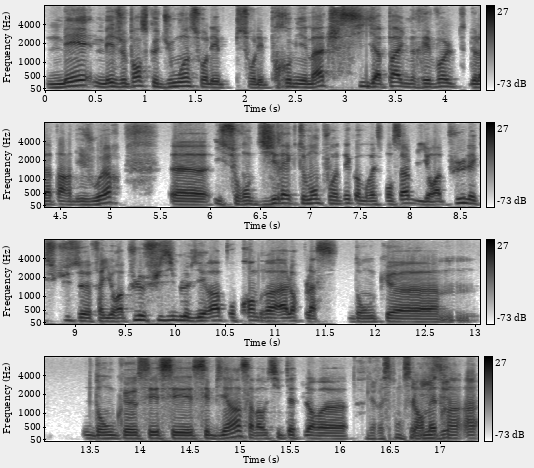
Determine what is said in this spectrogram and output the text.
Mais, mais je pense que du moins sur les, sur les premiers matchs, s'il n'y a pas une révolte de la part des joueurs, euh, ils seront directement pointés comme responsables. Il y aura plus l'excuse, enfin il y aura plus le fusible Vieira pour prendre à, leur place. Donc euh, donc euh, c'est bien. Ça va aussi peut-être leur les leur mettre un,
